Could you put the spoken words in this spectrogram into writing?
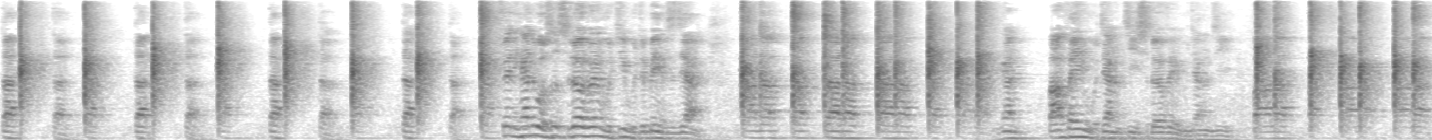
哒哒哒哒。哒哒哒哒哒哒，所以你看，如果是十六分音符记谱，就变成是这样，哒啦哒哒啦哒啦哒哒。你看八分音符这样记，十六分音符这样记，巴拉巴巴拉巴拉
